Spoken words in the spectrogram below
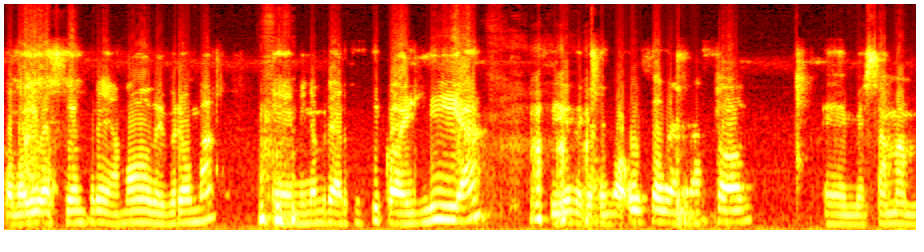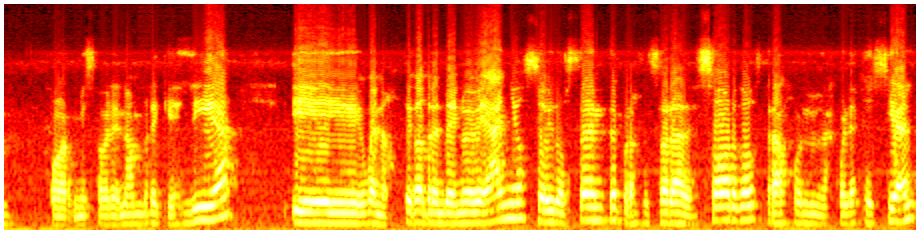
como digo siempre a modo de broma, mi nombre artístico es Lía, ¿sí? desde que tengo uso de razón, me llaman por mi sobrenombre que es Lía. Y bueno, tengo 39 años, soy docente, profesora de sordos, trabajo en la escuela especial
